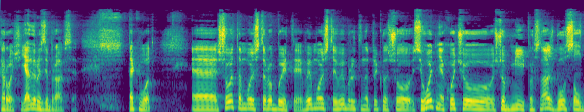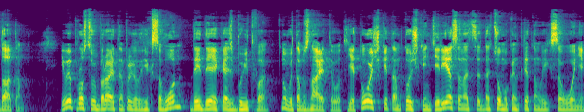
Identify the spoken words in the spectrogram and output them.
Коротше, я не розібрався. Так от. Е, що ви там можете робити? Ви можете вибрати, наприклад, що сьогодні я хочу, щоб мій персонаж був солдатом. І ви просто вибираєте, наприклад, гексагон, де йде якась битва. Ну, ви там знаєте, от є точки, там точки інтересу на на цьому конкретному гексагоні.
